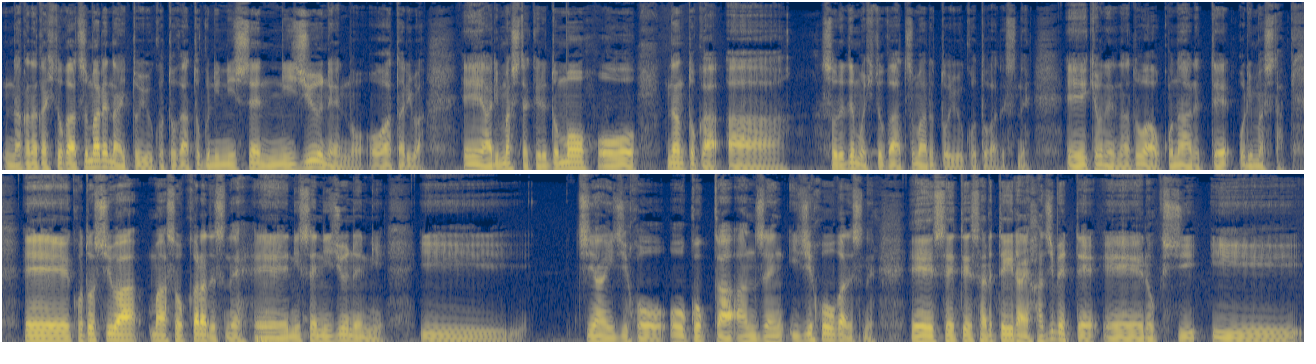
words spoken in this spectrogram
なかなか人が集まれないということが特に2020年のあたりは、えー、ありましたけれどもなんとかあそれでも人が集まるということがですね、えー、去年などは行われておりました。えー、今年は、まあそこからですね、えー、2020年に、治安維持法、国家安全維持法がですね、えー、制定されて以来初めて、えー、6市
